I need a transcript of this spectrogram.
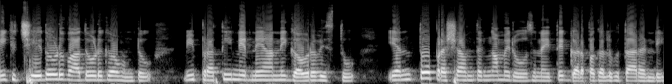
మీకు చేదోడు వాదోడుగా ఉంటూ మీ ప్రతి నిర్ణయాన్ని గౌరవిస్తూ ఎంతో ప్రశాంతంగా మీ రోజునైతే గడపగలుగుతారండి.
